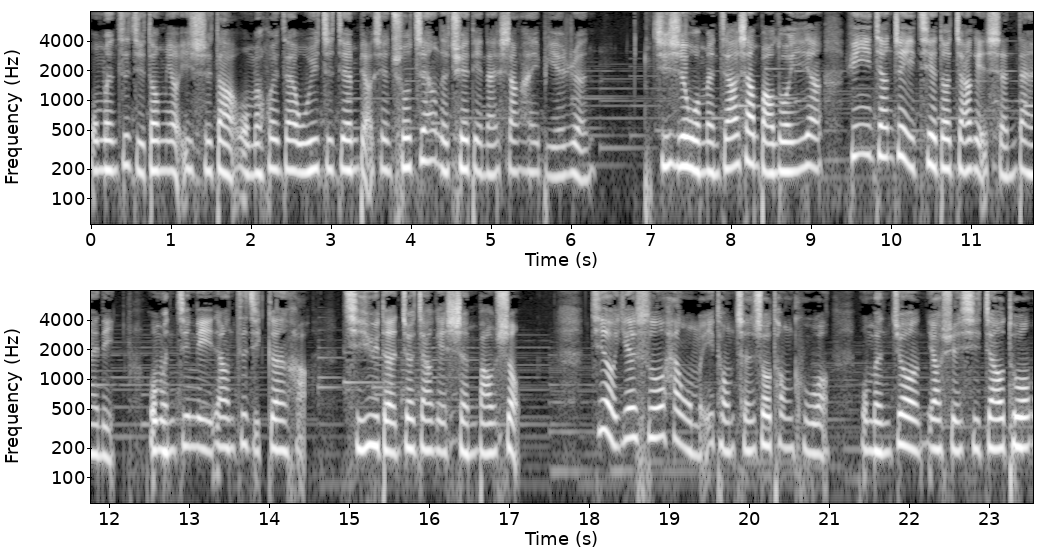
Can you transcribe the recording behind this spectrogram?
我们自己都没有意识到，我们会在无意之间表现出这样的缺点来伤害别人。其实，我们只要像保罗一样，愿意将这一切都交给神带领。我们尽力让自己更好，其余的就交给神保守。既有耶稣和我们一同承受痛苦哦，我们就要学习交托，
